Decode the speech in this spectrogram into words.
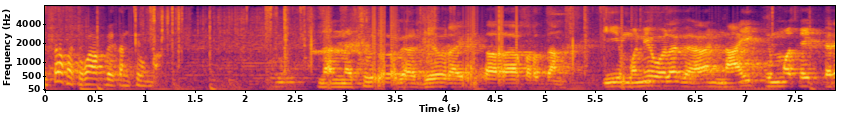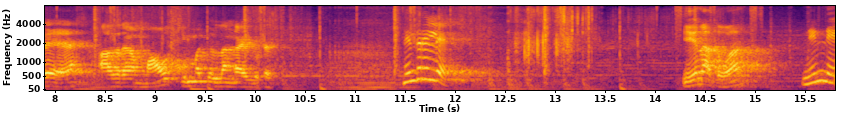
ಅಂತ ಹೊತ್ಕೊಳಕ್ಬೇಕಂತೀವಮ್ಮ ನನ್ನ ಹೆಸರೊಳಗ ದೇವ್ರ ಐತಾರ ಬರ್ತಾನ ಈ ಮನೆ ಒಳಗ ನಾಯಿ ಕಿಮ್ಮತ್ ಐತರೆ ಕರೆ ಆದ್ರ ಮಾವು ಕಿಮ್ಮತ್ ಇಲ್ಲಂಗ ಆಗ್ಬಿಟ್ಟೈತಿ. ನಿಂದ್ರಿ ಇಲ್ಲಿ ಏನಾತವ? ನಿನ್ನೆ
